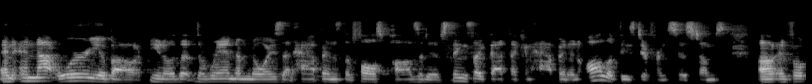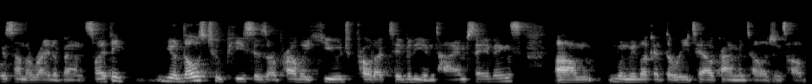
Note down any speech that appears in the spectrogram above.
and and not worry about you know the, the random noise that happens the false positives things like that that can happen in all of these different systems uh, and focus on the right events. So i think you know those two pieces are probably huge productivity and time savings um, when we look at the retail crime intelligence hub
